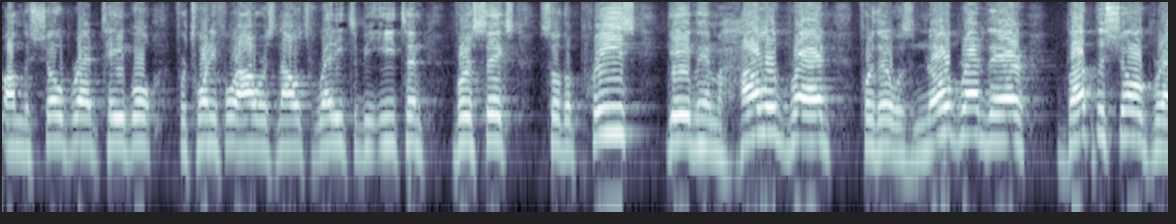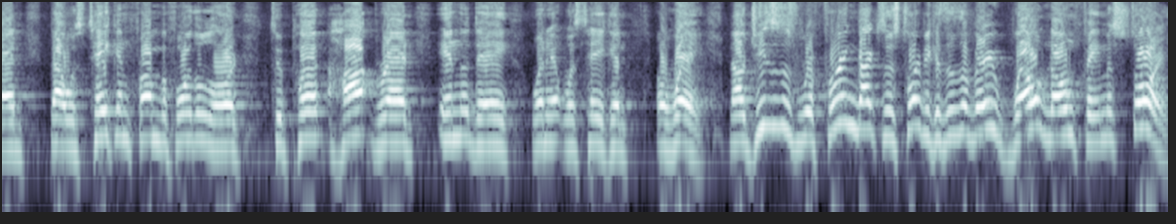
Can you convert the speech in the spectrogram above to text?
on the showbread table for 24 hours. Now it's ready to be eaten. Verse 6 So the priest gave him hallowed bread, for there was no bread there but the showbread that was taken from before the Lord to put hot bread in the day when it was taken away. Now, Jesus is referring back to the story because is a very well known, famous story.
